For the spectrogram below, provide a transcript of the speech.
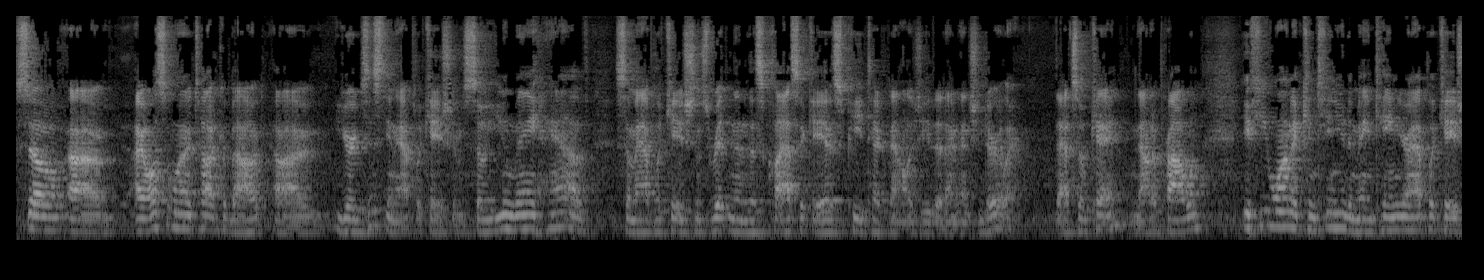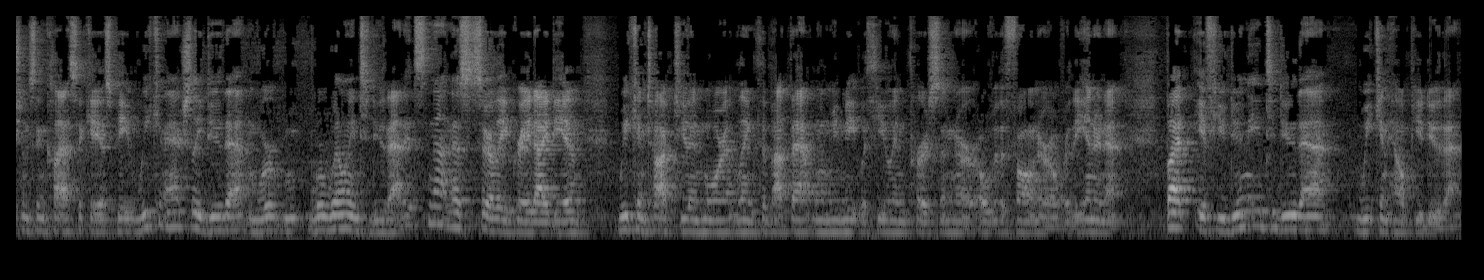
So uh, I also want to talk about uh, your existing applications. So you may have some applications written in this classic ASP technology that I mentioned earlier. That's okay, not a problem. If you want to continue to maintain your applications in Classic ASP, we can actually do that and we're, we're willing to do that. It's not necessarily a great idea. We can talk to you in more at length about that when we meet with you in person or over the phone or over the internet. But if you do need to do that, we can help you do that.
